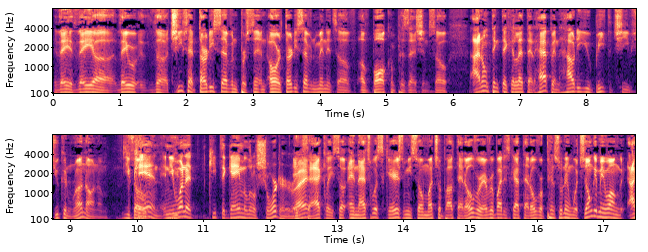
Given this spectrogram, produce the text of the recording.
They they uh they were the Chiefs had thirty seven percent or thirty seven minutes of of ball possession. So I don't think they can let that happen. How do you beat the Chiefs? You can run on them. You So can, and you, want to keep the game a little shorter, right? Exactly. So, and that's what scares me so much about that over. Everybody's got that over penciled in. Which don't get me wrong, I,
